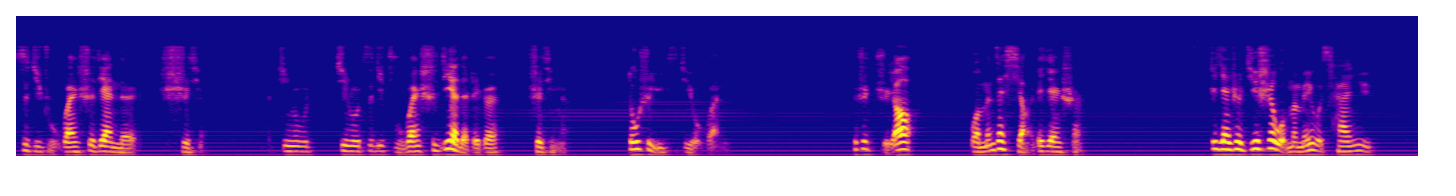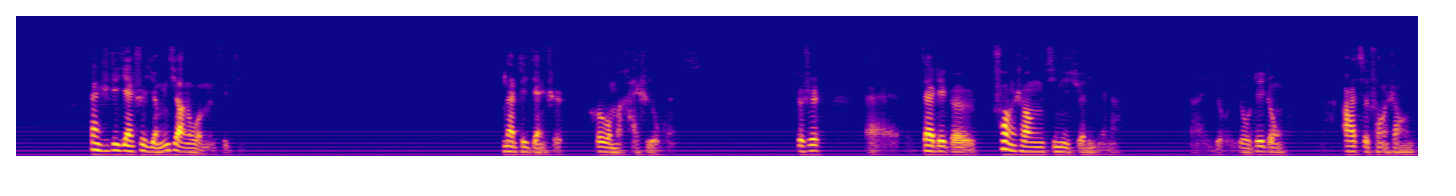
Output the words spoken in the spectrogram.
自己主观事件的事情。进入进入自己主观世界的这个事情啊，都是与自己有关的。就是只要我们在想这件事儿，这件事即使我们没有参与，但是这件事影响了我们自己，那这件事和我们还是有关系。就是呃，在这个创伤心理学里面呢，啊有有这种二次创伤的，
